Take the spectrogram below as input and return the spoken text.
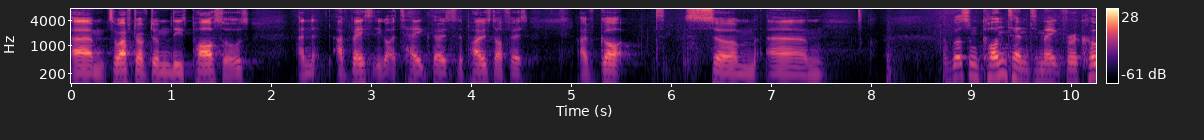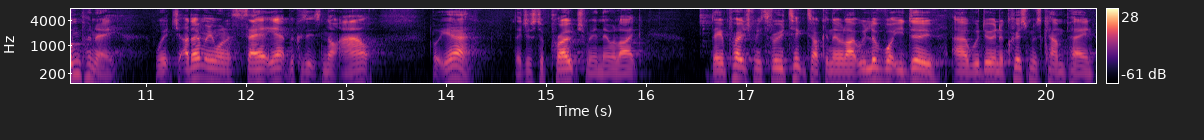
Um, so after I've done these parcels, and I've basically got to take those to the post office, I've got some, um, I've got some content to make for a company, which I don't really want to say it yet because it's not out. But yeah, they just approached me and they were like, they approached me through TikTok and they were like, we love what you do. Uh, we're doing a Christmas campaign.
